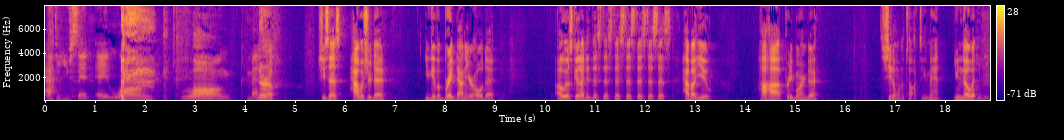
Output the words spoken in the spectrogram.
After you've sent a long message. No, no, no. She says, "How was your day?" You give a breakdown of your whole day. Oh, it was good. I did this, this, this, this, this, this, this. How about you? Haha, pretty boring day. She don't want to talk to you, man. You know it. You need,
